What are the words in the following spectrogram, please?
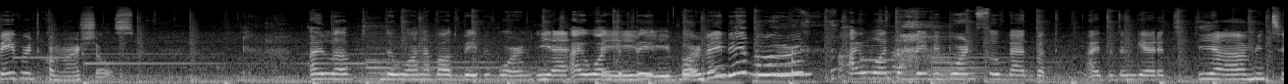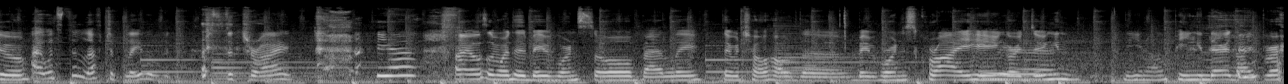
Favorite commercials. I loved the one about baby born. Yeah, I wanted baby baby born, born. Baby born. I wanted baby born so bad, but I didn't get it. Yeah, me too. I would still love to play with it, to try. Yeah. I also wanted baby born so badly. They would show how the baby born is crying or doing, you know, peeing in their diaper.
